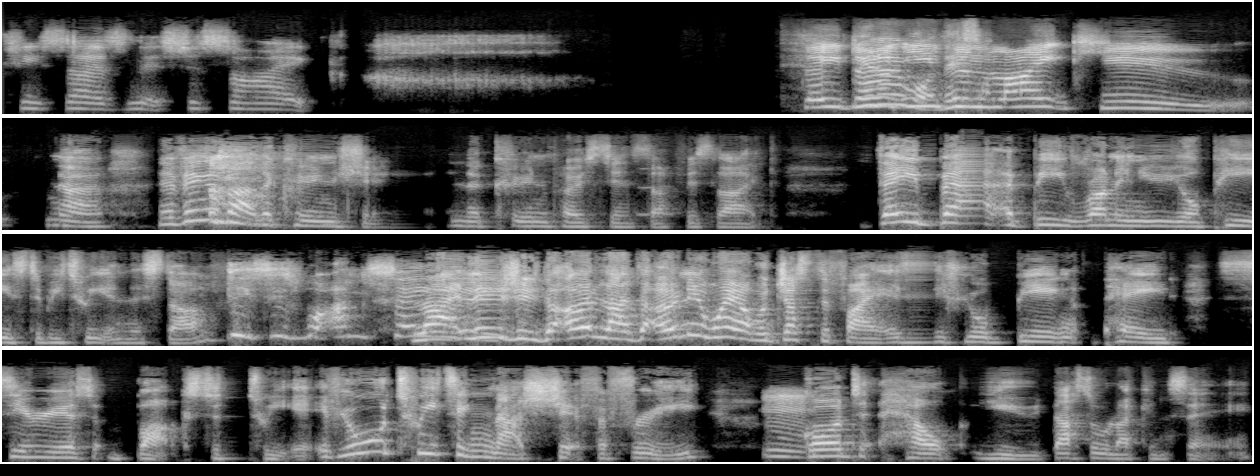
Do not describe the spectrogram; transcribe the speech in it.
she says and it's just like they don't what, this- even like you No, the thing about the coon shit and the coon posting stuff is like, they better be running you your peas to be tweeting this stuff. this is what i'm saying Like literally, the only, like the only way I would justify it is if you're being paid serious bucks to tweet it. If you're tweeting that shit for free, Mm. God help you. That's all I can say.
